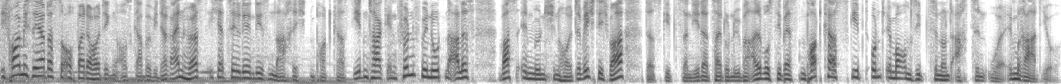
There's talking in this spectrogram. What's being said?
Ich freue mich sehr, dass du auch bei der heutigen Ausgabe wieder reinhörst. Ich erzähle dir in diesem Nachrichtenpodcast jeden Tag in fünf Minuten alles, was in München heute wichtig war. Das gibt's dann jederzeit und überall, wo es die besten Podcasts gibt und immer um 17 und 18 Uhr im Radio.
